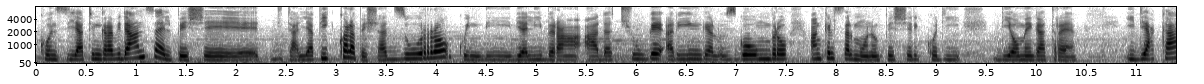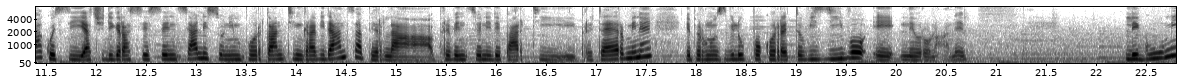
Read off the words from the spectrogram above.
consigliato in gravidanza è il pesce di taglia piccola, pesce azzurro, quindi via libera ad acciughe, aringhe, allo sgombro. Anche il salmone è un pesce ricco di, di omega 3. I DHA, questi acidi grassi essenziali, sono importanti in gravidanza per la prevenzione dei parti pretermine e per uno sviluppo corretto visivo e neuronale. Legumi,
